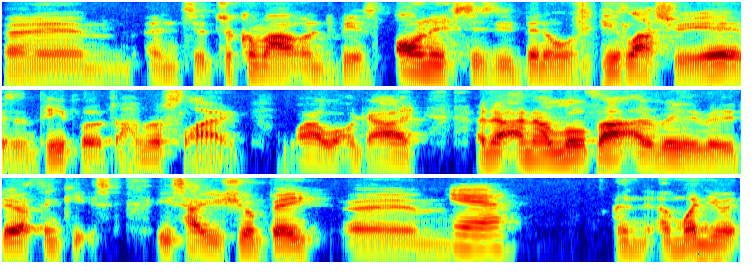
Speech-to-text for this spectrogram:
Um, and to, to come out and to be as honest as he's been over these last few years, and people are just like, wow, what a guy! And and I love that. I really, really do. I think it's it's how you should be. Um, yeah. And and when you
